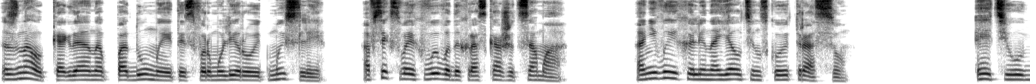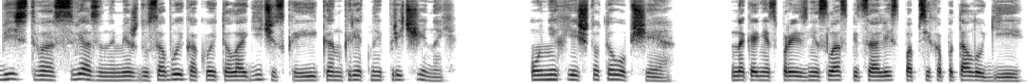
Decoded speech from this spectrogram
Знал, когда она подумает и сформулирует мысли, о всех своих выводах расскажет сама. Они выехали на Ялтинскую трассу. Эти убийства связаны между собой какой-то логической и конкретной причиной. У них есть что-то общее. — наконец произнесла специалист по психопатологии.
